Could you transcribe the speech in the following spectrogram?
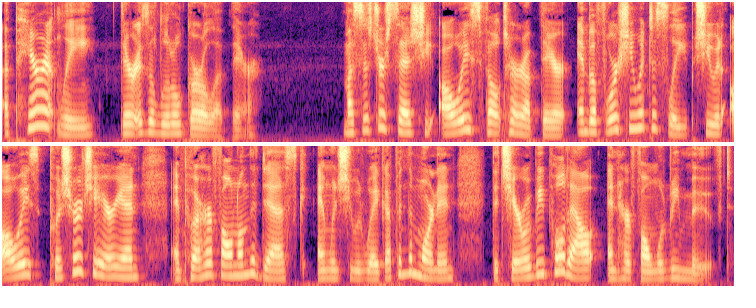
apparently there is a little girl up there. My sister says she always felt her up there, and before she went to sleep, she would always push her chair in and put her phone on the desk. And when she would wake up in the morning, the chair would be pulled out and her phone would be moved.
